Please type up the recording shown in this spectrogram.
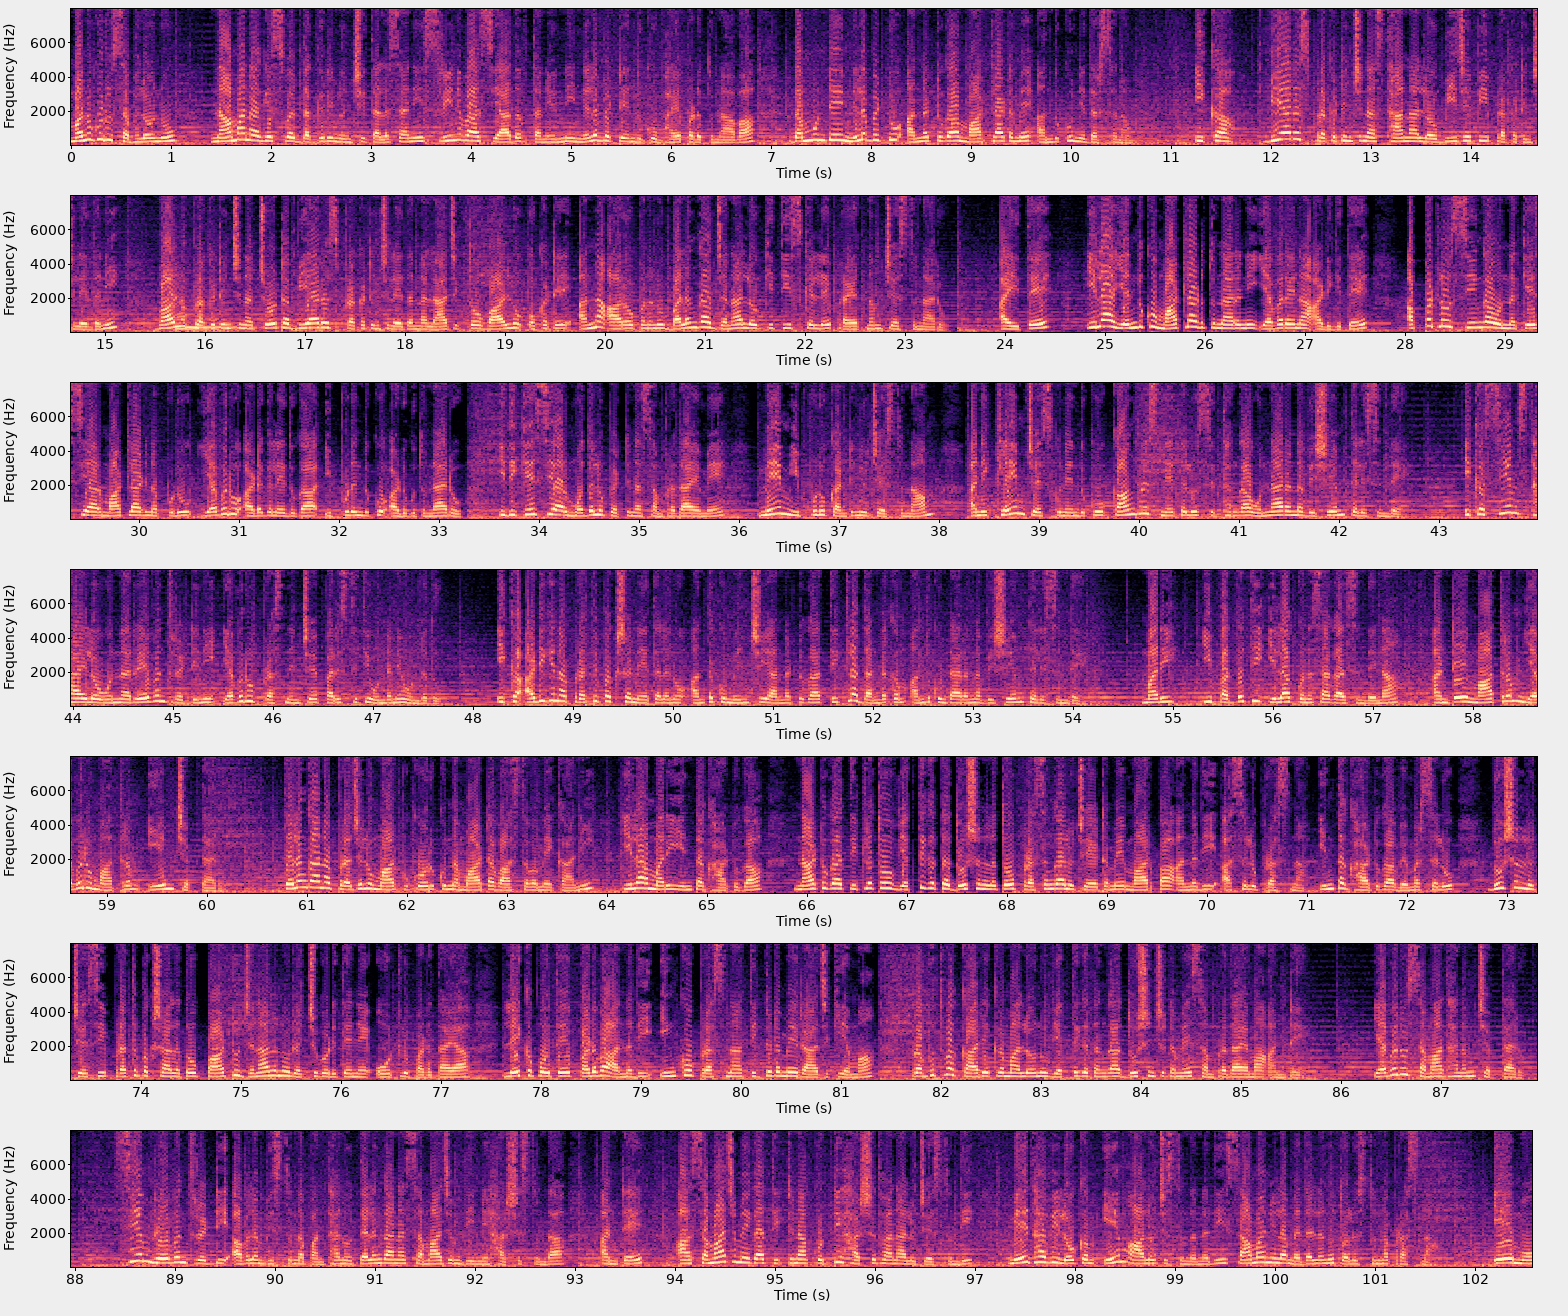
మనుగురు సభలోనూ నామానాగేశ్వర్ దగ్గరి నుంచి తలసాని శ్రీనివాస్ యాదవ్ తనయుణ్ణి నిలబెట్టేందుకు భయపడుతున్నావా? దమ్ముంటే నిలబెట్టు అన్నట్టుగా మాట్లాడమే అందుకు నిదర్శనం. ఇక బీఆర్ఎస్ ప్రకటించిన స్థానాల్లో బీజేపీ ప్రకటించలేదని వాళ్ళు ప్రకటించిన చోట బీఆర్ఎస్ ప్రకటించలేదన్న లాజిక్తో వాళ్ళు ఒకటే అన్న ఆరోపణను బలంగా జనాల్లోకి తీసుకెళ్ళే ప్రయత్నం చేస్తున్నారు. అయితే ఇలా ఎందుకు మాట్లాడుతున్నారని ఎవరైనా అడిగితే అప్పట్లో సీంగా ఉన్న కేసీఆర్ మాట్లాడినప్పుడు ఎవరూ అడగలేదుగా ఇప్పుడెందుకు అడుగుతున్నారు? ఇది కేసీఆర్ మొదలు పెట్టిన సంప్రదాయమే మేం ఇప్పుడు కంటిన్యూ చేస్తున్నాం అని క్లెయిమ్ చేసుకునేందుకు కాంగ్రెస్ నేతలు సిద్ధంగా ఉన్నారన్న విషయం తెలిసిందే. ఇక సీఎం స్థాయిలో ఉన్న రేవంత్ రెడ్డిని ఎవరూ ప్రశ్నించే పరిస్థితి ఉండనే ఉండదు. ఇక అడిగిన ప్రతిపక్ష నేతలను అంతకు మించి అన్నట్టుగా తిట్ల దండకం అందుకుంటారన్న విషయం తెలిసిందే. మరి ఈ పద్ధతి ఇలా కొనసాగాల్సిందేనా? అంటే మాత్రం ఎవరు మాత్రం ఏం చెప్తారు? తెలంగాణ ప్రజలు మార్పు కోరుకున్న మాట వాస్తవమే కానీ ఇలా మరి ఇంత ఘాటుగా నాటుగా తిట్లతో వ్యక్తిగత దూషణలతో ప్రసంగాలు చేయటమే మార్పా అన్నది అసలు ప్రశ్న. ఇంత ఘాటుగా విమర్శలు దూషణలు చేసి ప్రతిపక్షాలతో పాటు జనాలను రెచ్చగొడితేనే ఓట్లు పడతాయా? లేకపోతే పడవ అన్నది ఇంకో ప్రశ్న తిట్టడమే రాజకీయమా? ప్రభుత్వ కార్యక్రమాల్లోనూ వ్యక్తిగతంగా దూషించటమే సంప్రదాయమా అంటే? ఎవరు సమాధానం చెప్తారు? సీఎం రేవంత్ రెడ్డి అవలంబిస్తున్న పంథాను తెలంగాణ సమాజం దీన్ని హర్షిస్తుందా? అంటే ఆ సమాజమేగా తిట్టినా కొట్టి హర్షధ్వానాలు చేస్తుంది. మేధావి లోకం ఏం ఆలోచిస్తుందన్నది సామాన్యుల మెదళ్ళను తొలుస్తున్న ప్రశ్న. ఏమో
